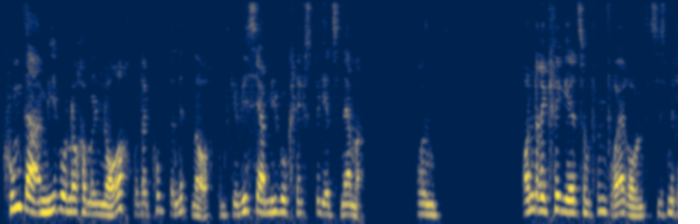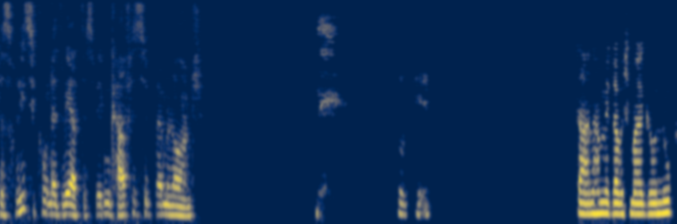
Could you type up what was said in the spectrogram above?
kommt der Amiibo noch einmal nach oder kommt er nicht nach. Und gewisse Amiibo kriegst du jetzt nicht mehr. Und andere kriege ich jetzt um 5 Euro und das ist mir das Risiko nicht wert. Deswegen kaufe ich sie beim Launch. Okay. Dann haben wir, glaube ich, mal genug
